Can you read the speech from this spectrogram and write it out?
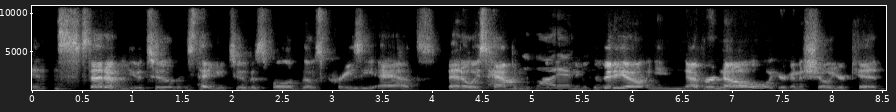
instead of YouTube is that YouTube is full of those crazy ads that always happen about at it. the video, and you never know what you're going to show your kid.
